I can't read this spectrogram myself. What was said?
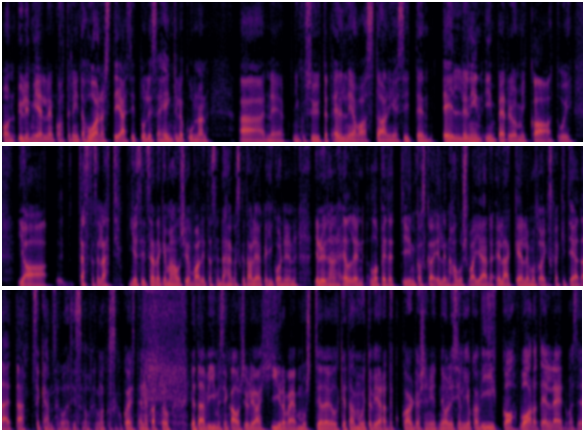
on ylimielinen, kohteli niitä huonosti, ja sitten tuli se henkilökunnan ää, ne niin syytteet Elleniä vastaan, ja sitten Ellenin imperiumi kaatui. Ja tästä se lähti. Ja sitten sen takia mä halusin valita sen tähän, koska tämä oli aika ikoninen. Ja nythän Ellen lopetettiin, koska Ellen halusi vain jäädä eläkkeelle, mutta oikeasti kaikki tietää, että se cancelattiin se ohjelma, koska kukaan ei sitä enää kattonut. Ja tämä viimeisen kausi oli ihan hirveä. Musta siellä ei ollut ketään muita vieraita kuin Kardashianit. Ne oli siellä joka viikko vuorotelleen. Mä se,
